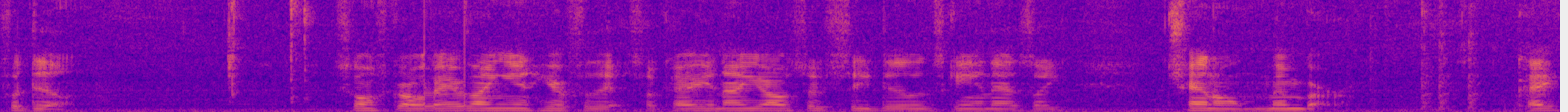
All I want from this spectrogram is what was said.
for Dillon. It's going to scroll everything in here for this. Okay? And now you also see Dillon scan as a channel member. Okay?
